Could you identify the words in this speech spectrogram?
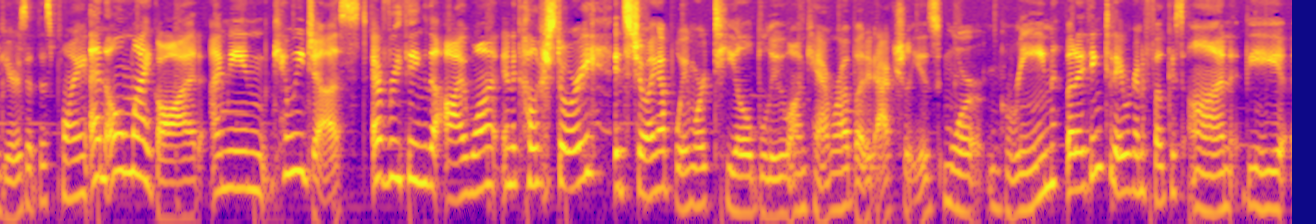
years at this point. And oh my God, I mean, can we just, everything that I want in a color story, it's showing up way more teal blue on camera, but it actually is more green. But I think today we're gonna focus on the,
